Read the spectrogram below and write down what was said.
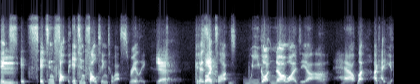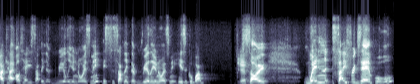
It's it's it's insult it's insulting to us, really, Yeah. because like- it's like we got no idea how. Like, okay, you, okay, I'll tell you something that really annoys me. This is something that really annoys me. Here's a good one. Yeah. So, when, say, for example,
